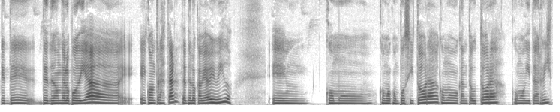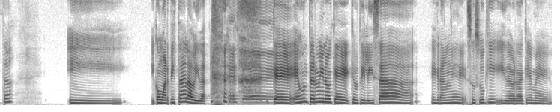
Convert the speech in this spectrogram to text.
Desde, desde donde lo podía eh, contrastar, desde lo que había vivido. como, como compositora, como cantautora, como guitarrista y, y como artista de la vida. Eso es. que es un término que, que utiliza el gran eh, Suzuki y de verdad que me,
